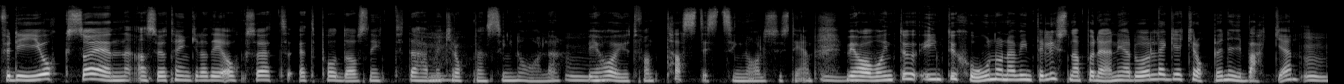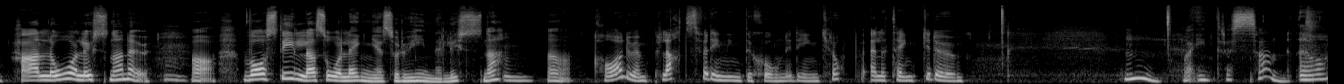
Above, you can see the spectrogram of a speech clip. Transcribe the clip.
För det är ju också en, alltså jag tänker att det är också ett, ett poddavsnitt, det här med kroppens signaler. Vi har ju ett fantastiskt signalsystem. Vi har vår intu, intuition och när vi inte lyssnar på den, ja då lägger kroppen i backen. Hallå, lyssna nu! Ja. Var stilla så länge så du hinner lyssna. Ja. Har du en plats för din intuition i din kropp? Eller tänker du... Vad intressant. Ja,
